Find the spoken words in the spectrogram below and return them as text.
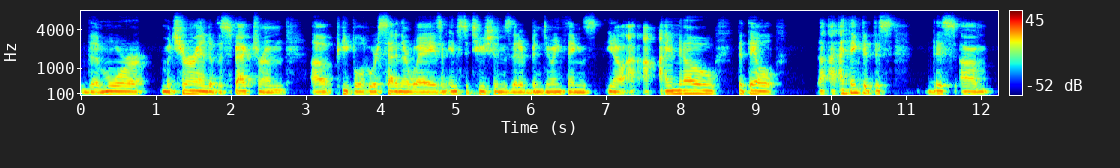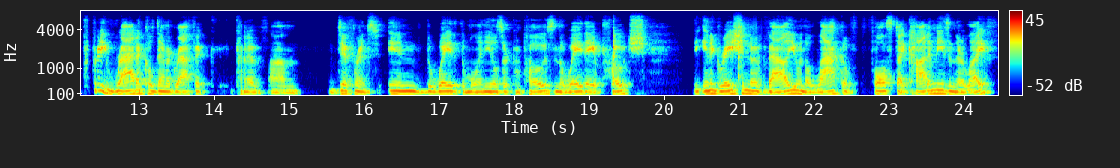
the more mature end of the spectrum of people who are set in their ways and institutions that have been doing things. You know, I, I know that they'll. I think that this this um, pretty radical demographic kind of um, difference in the way that the millennials are composed and the way they approach the integration of value and the lack of false dichotomies in their life.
